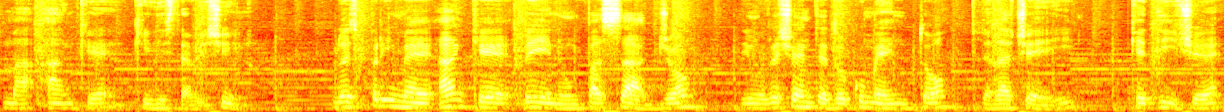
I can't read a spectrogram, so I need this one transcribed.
ma anche chi gli sta vicino. Lo esprime anche bene un passaggio di un recente documento della CEI che dice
